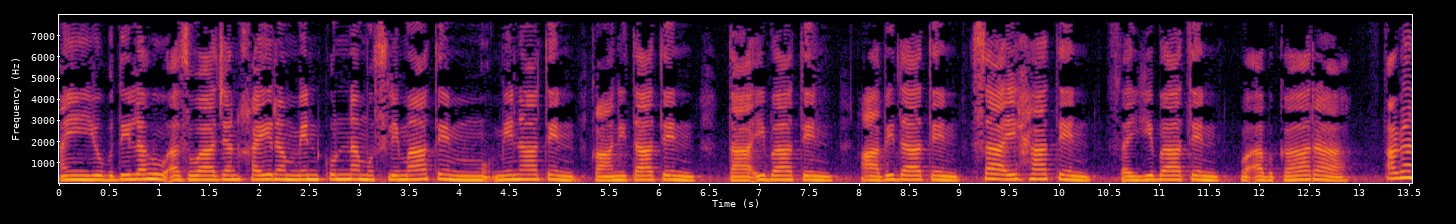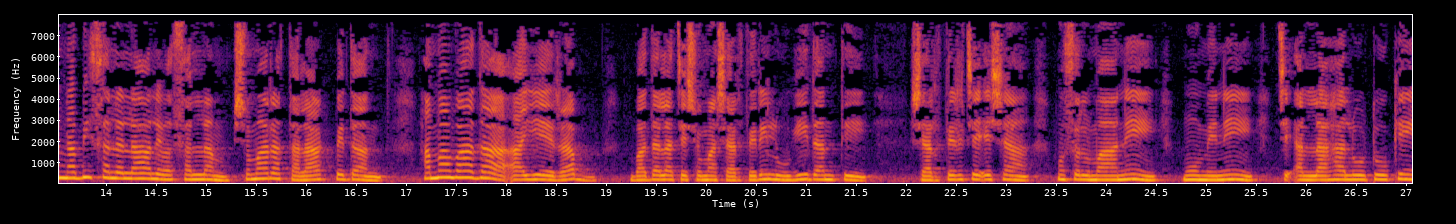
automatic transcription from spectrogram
أن يبدله أزواجا خيرا منكن مسلمات مؤمنات قانتات تائبات عابدات سائحات سیبات و ابکارا۔ اگر نبی صلی اللہ علیہ وسلم شمارا طلاق بدند ہما وعدہ، آئیے رب بدلا چے شما شرطری لوگی دنتی شرطر چے اشا مسلمانی، مومنی، چے اللہ لوٹو کے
